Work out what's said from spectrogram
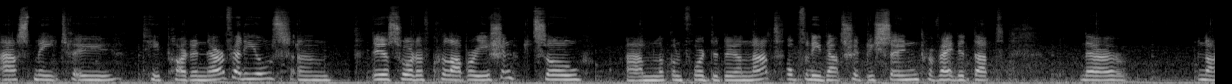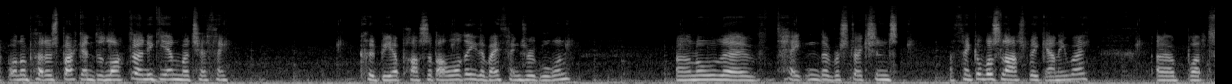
asked me to take part in their videos and do a sort of collaboration. So I'm looking forward to doing that hopefully that should be soon provided that they're not going to put us back into lockdown again, which I think could be a possibility the way things are going. I know they've tightened the restrictions, I think it was last week anyway, uh, but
